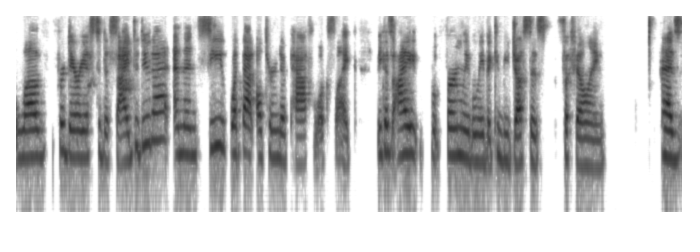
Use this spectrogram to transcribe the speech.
love for darius to decide to do that and then see what that alternative path looks like because i firmly believe it can be just as fulfilling as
